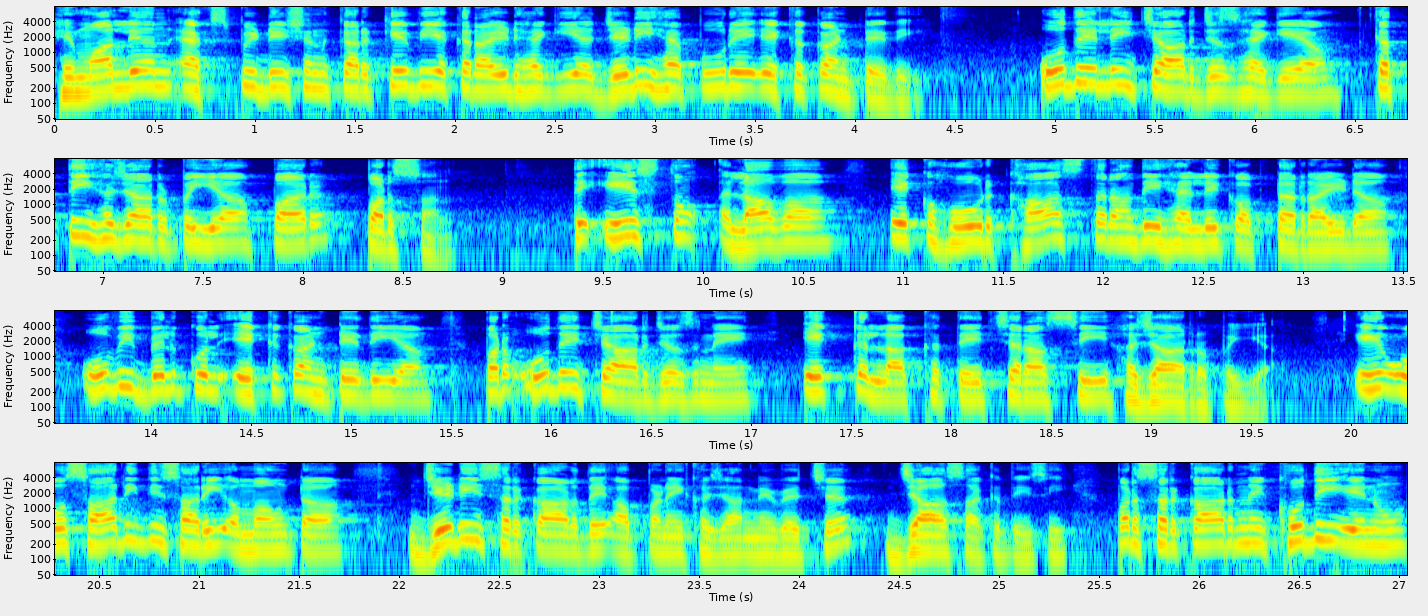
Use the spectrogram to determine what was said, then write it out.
ਹਿਮਾਲਯਨ ਐਕਸਪੀਡੀਸ਼ਨ ਕਰਕੇ ਵੀ ਇੱਕ ਰਾਈਡ ਹੈਗੀ ਆ, ਜਿਹੜੀ ਹੈ ਪੂਰੇ 1 ਘੰਟੇ ਦੀ। ਉਹਦੇ ਲਈ ਚਾਰजेस ਹੈਗੇ ਆ 31000 ਰੁਪਇਆ ਪਰ ਪਰਸਨ। ਤੇ ਇਸ ਤੋਂ ਇਲਾਵਾ ਇੱਕ ਹੋਰ ਖਾਸ ਤਰ੍ਹਾਂ ਦੀ ਹੈਲੀਕਾਪਟਰ ਰਾਈਡ ਆ, ਉਹ ਵੀ ਬਿਲਕੁਲ 1 ਘੰਟੇ ਦੀ ਆ, ਪਰ ਉਹਦੇ ਚਾਰजेस ਨੇ 1 ਲੱਖ ਤੇ 84000 ਰੁਪਇਆ ਇਹ ਉਹ ਸਾਰੀ ਦੀ ਸਾਰੀ ਅਮਾਉਂਟ ਆ, ਜਿਹੜੀ ਸਰਕਾਰ ਦੇ ਆਪਣੇ ਖਜ਼ਾਨੇ ਵਿੱਚ ਜਾ ਸਕਦੀ ਸੀ। ਪਰ ਸਰਕਾਰ ਨੇ ਖੁਦ ਹੀ ਇਹਨੂੰ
